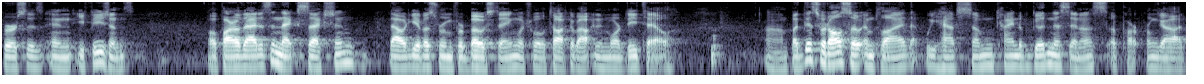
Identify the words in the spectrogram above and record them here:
verses in Ephesians? Well, part of that is the next section. That would give us room for boasting, which we'll talk about in more detail. Um, but this would also imply that we have some kind of goodness in us apart from God.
